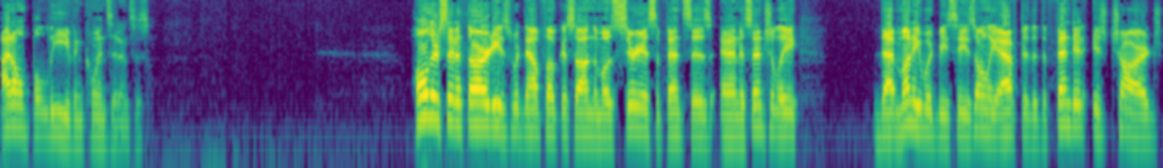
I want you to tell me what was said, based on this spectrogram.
I don't believe in coincidences. Holder said authorities would now focus on the most serious offenses and essentially that money would be seized only after the defendant is charged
